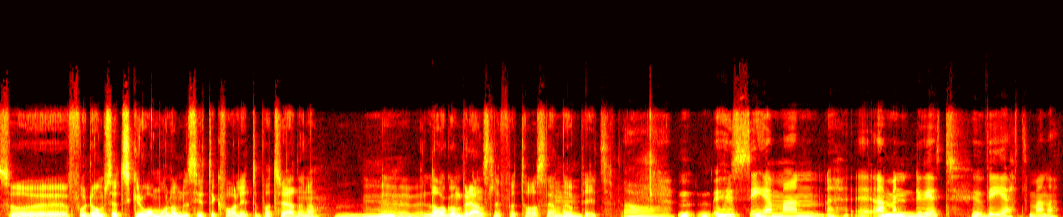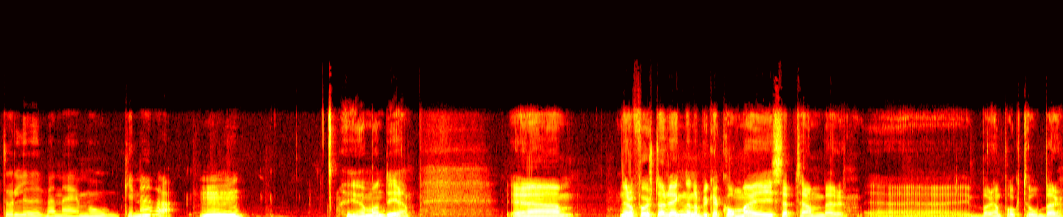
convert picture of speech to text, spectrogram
Så eh, får de sig ett skråmål om det sitter kvar lite på träden. Eh, Lagom bränsle för att ta sig ända upp hit. Ja. M- Hur ser man, eh, ja men du vet, hur vet man att oliverna är mogna då? Mm. Hur gör man det? Eh, när de första regnen brukar komma i september, eh, början på oktober,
